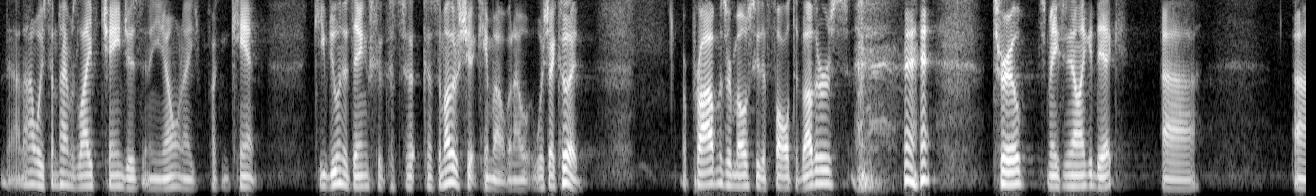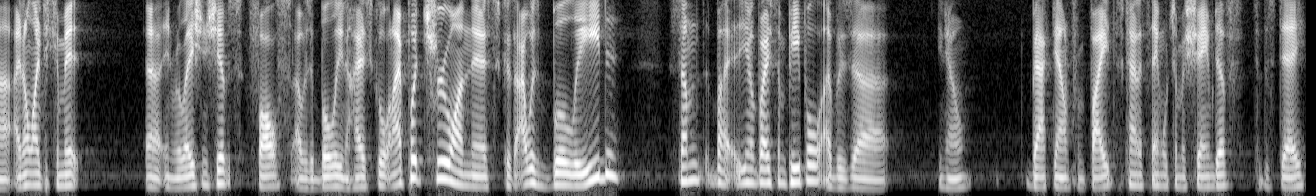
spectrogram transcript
not always. Sometimes life changes, and you know, and I fucking can't keep doing the things because some other shit came up, and I wish I could. Our problems are mostly the fault of others. True, which makes me sound like a dick. Uh, uh, I don't like to commit uh, in relationships. False. I was a bully in high school, and I put true on this because I was bullied some by you know by some people. I was uh, you know back down from fights kind of thing, which I'm ashamed of to this day.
